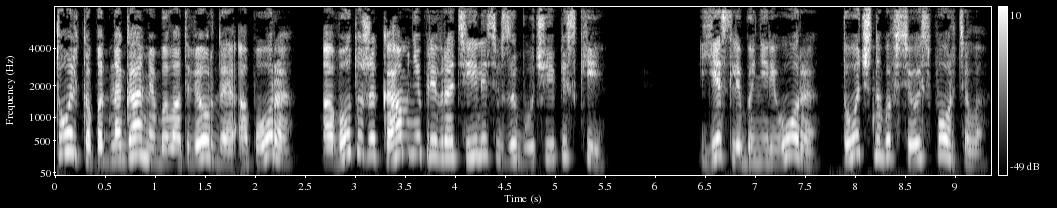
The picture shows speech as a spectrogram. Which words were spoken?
Только под ногами была твердая опора, а вот уже камни превратились в зыбучие пески. Если бы не Риора, точно бы все испортила.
